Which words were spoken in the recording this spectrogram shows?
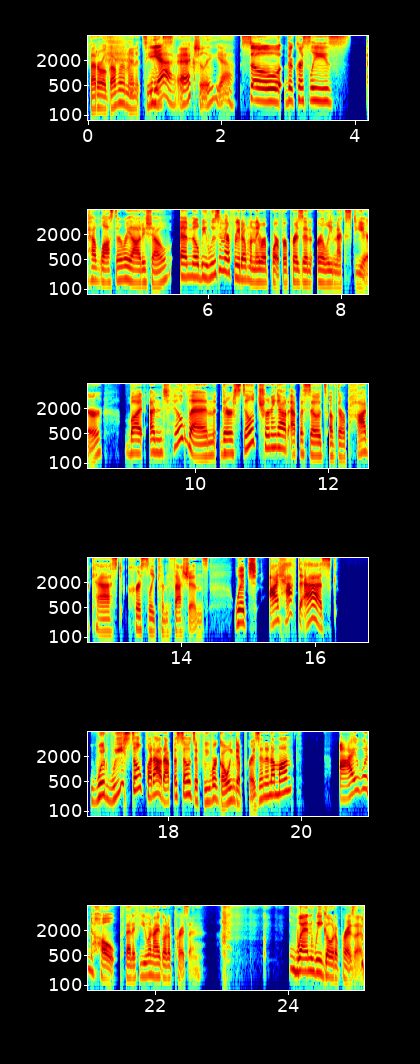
federal government, it seems. Yeah, actually, yeah. So the Chrisleys have lost their reality show and they'll be losing their freedom when they report for prison early next year. But until then, they're still churning out episodes of their podcast, Chrisley Confessions, which I have to ask would we still put out episodes if we were going to prison in a month? I would hope that if you and I go to prison, when we go to prison,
